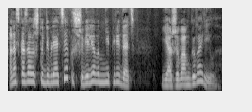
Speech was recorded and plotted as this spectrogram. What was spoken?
Она сказала, что библиотекарша велела мне передать. Я же вам говорила.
